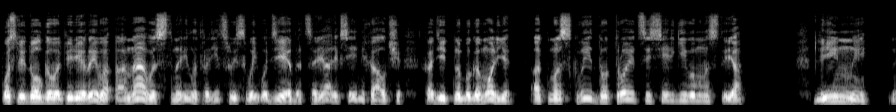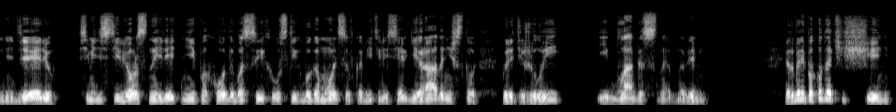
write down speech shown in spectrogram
После долгого перерыва она восстановила традицию своего деда, царя Алексея Михайловича, ходить на богомолье от Москвы до Троицы Сергиева монастыря. Длинные, на неделю, семидесятиверстные летние походы босых русских богомольцев к обители Сергия Радонежского были тяжелы и благостны одновременно. Это были походы очищения,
